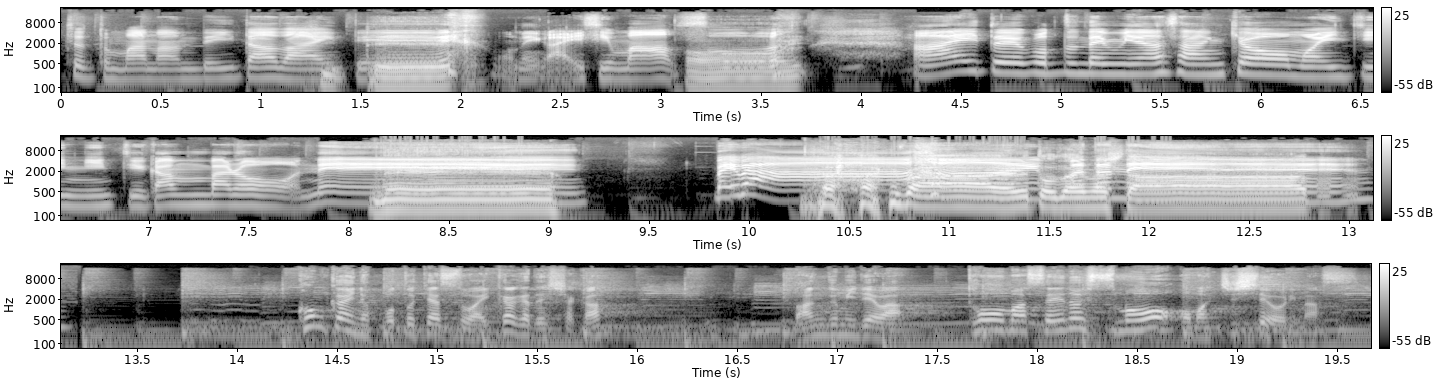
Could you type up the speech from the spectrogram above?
ちょっと学んでいただいてで、お願いします。はーい。はい。ということで皆さん今日も一日頑張ろうね。ねバイバーイ バイバイありがとうございましたたね今回のポッドキャストはいかがでしたか？番組ではトーマスへの質問をお待ちしております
